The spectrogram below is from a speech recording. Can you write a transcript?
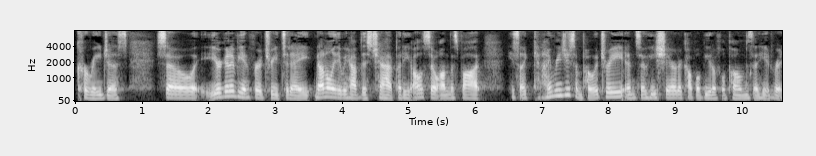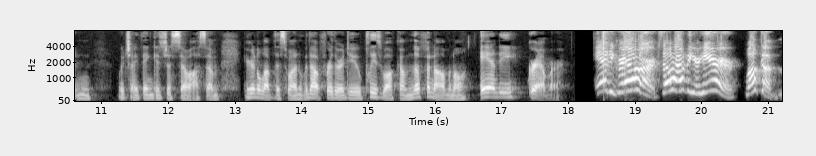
courageous. So you're going to be in for a treat today. Not only did we have this chat, but he also on the spot, he's like, can I read you some poetry? And so he shared a couple beautiful poems that he had written, which I think is just so awesome. You're going to love this one. Without further ado, please welcome the phenomenal Andy Grammer. Andy Grammer, so happy you're here. Welcome.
